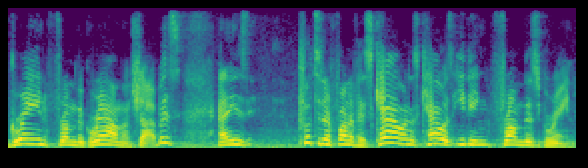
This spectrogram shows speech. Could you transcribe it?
grain from the ground on Shabbos, and he puts it in front of his cow, and his cow is eating from this grain.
